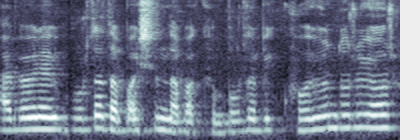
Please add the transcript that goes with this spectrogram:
ya böyle burada da başında bakın burada bir koyun duruyor.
